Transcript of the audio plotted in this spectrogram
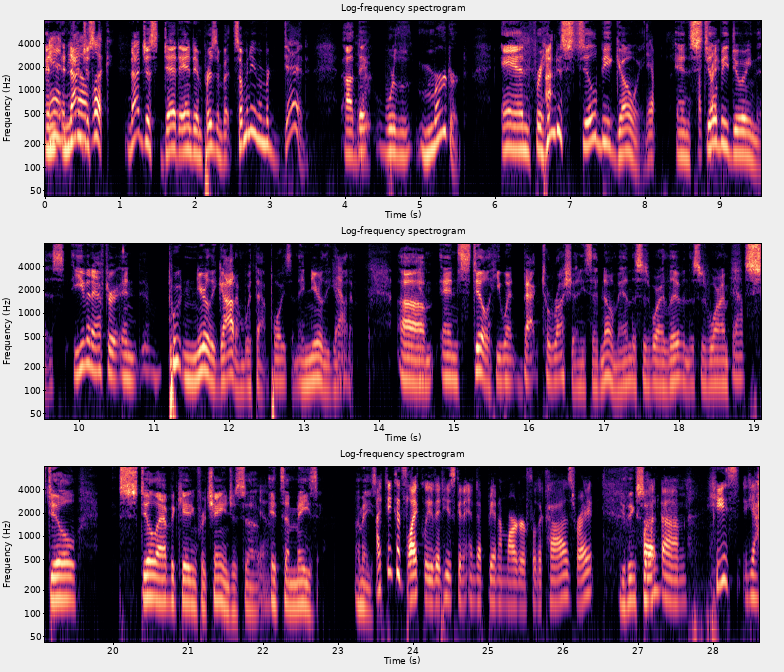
and, And, and, not know, just look- not just dead and in prison, but so many of them are dead. Uh, they Yeah. were l- murdered, and for him to still be going Yep. and still right. be doing this, even after and Putin nearly got him with that poison. They nearly got Yeah. him. Um, And still, he went back to Russia and he said, "No, man, this is where I live, and this is where I'm Yeah. still, still advocating for change." It's uh, Yeah. it's amazing, amazing. I think it's likely that he's going to end up being a martyr for the cause, right? you think so? But um, he's yeah,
